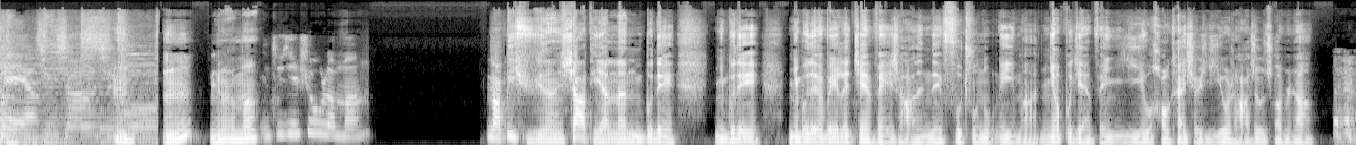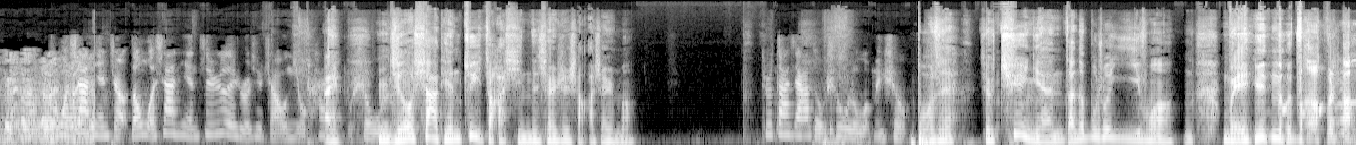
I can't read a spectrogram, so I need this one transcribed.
没呀？嗯，你说什么？你最近瘦了吗？那必须的，夏天了，你不得，你不得，你不得为了减肥啥的，你得付出努力吗？你要不减肥，你衣服好看，小衣服啥是不是穿不上？等我夏天找，等我夏天最热的时候去找你，我看你不瘦。你知道夏天最扎心的事儿是啥事儿吗？就是大家都瘦了，我没瘦。不是，就去年咱都不说衣服啊，围裙都扎不上。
